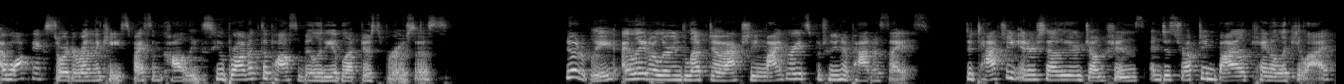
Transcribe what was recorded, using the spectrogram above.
I walked next door to run the case by some colleagues who brought up the possibility of leptospirosis. Notably, I later learned lepto actually migrates between hepatocytes, detaching intercellular junctions and disrupting bile canaliculi,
